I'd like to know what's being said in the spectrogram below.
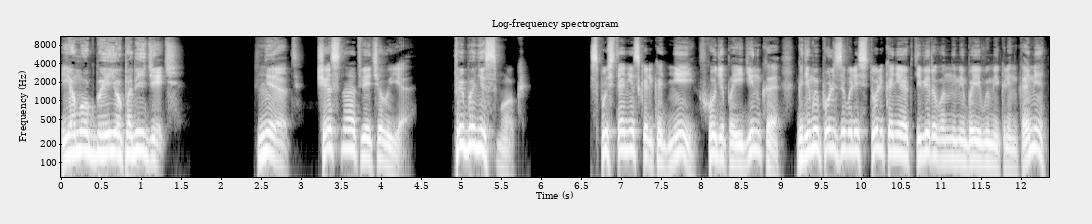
«Я мог бы ее победить». «Нет», – честно ответил я. «Ты бы не смог». Спустя несколько дней, в ходе поединка, где мы пользовались только неактивированными боевыми клинками,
